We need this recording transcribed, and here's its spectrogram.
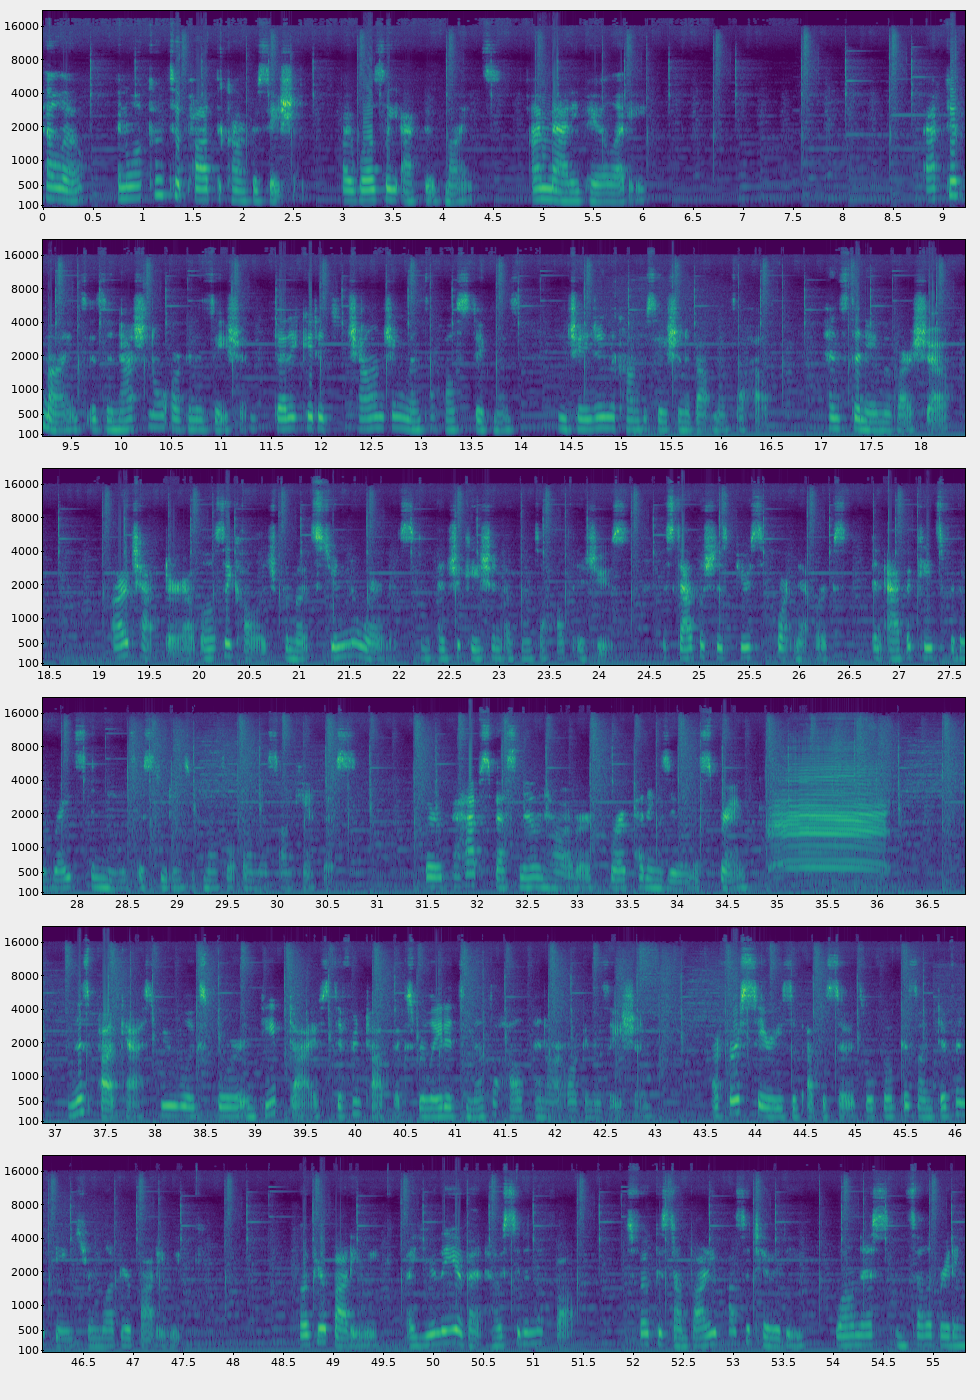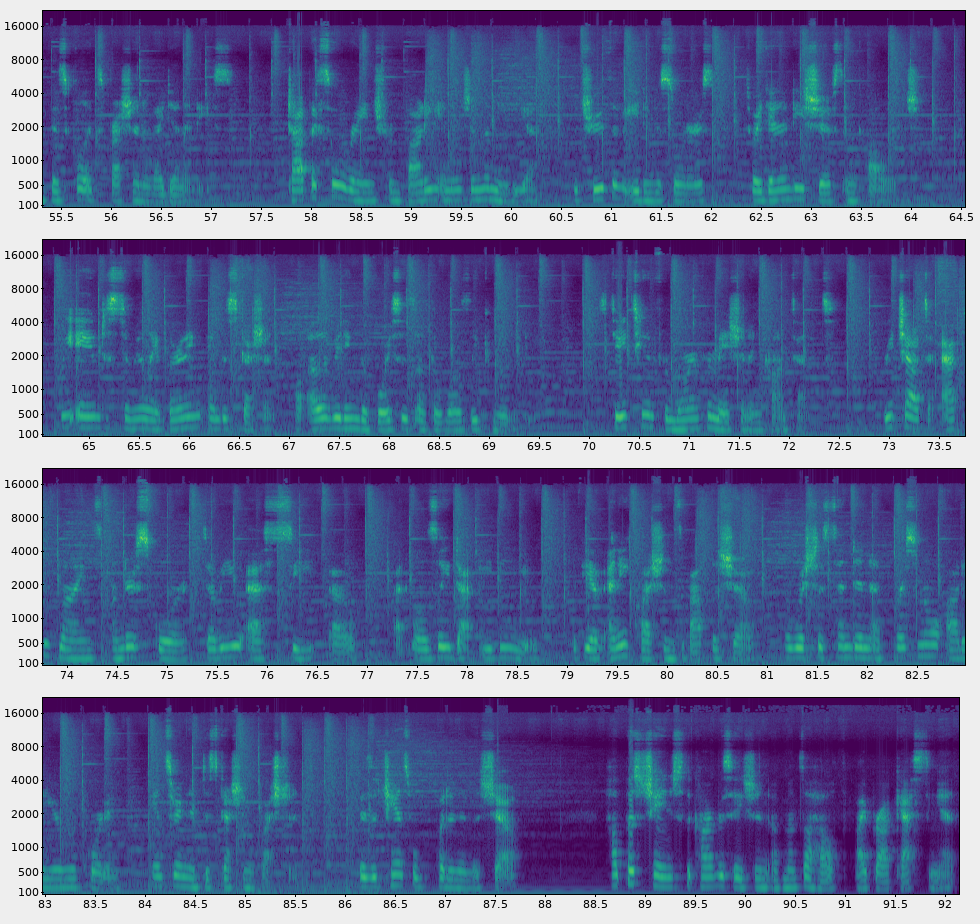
Hello, and welcome to Pod the Conversation by Wellesley Active Minds. I'm Maddie Paoletti. Active Minds is a national organization dedicated to challenging mental health stigmas and changing the conversation about mental health, hence the name of our show. Our chapter at Wellesley College promotes student awareness and education of mental health issues, establishes peer support networks, and advocates for the rights and needs of students with mental illness on campus. We're perhaps best known, however, for our petting zoo in the spring. In this podcast, we will explore in deep dives different topics related to mental health and our organization. Our first series of episodes will focus on different themes from Love Your Body Week. Love Your Body Week, a yearly event hosted in the fall, is focused on body positivity, wellness, and celebrating physical expression of identities. Topics will range from body image in the media, the truth of eating disorders, to identity shifts in college. We aim to stimulate learning and discussion while elevating the voices of the Wellesley community. Stay tuned for more information and content reach out to activeminds underscore WSCO at wellesley.edu if you have any questions about the show or wish to send in a personal audio recording answering a discussion question. There's a chance we'll put it in the show. Help us change the conversation of mental health by broadcasting it.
